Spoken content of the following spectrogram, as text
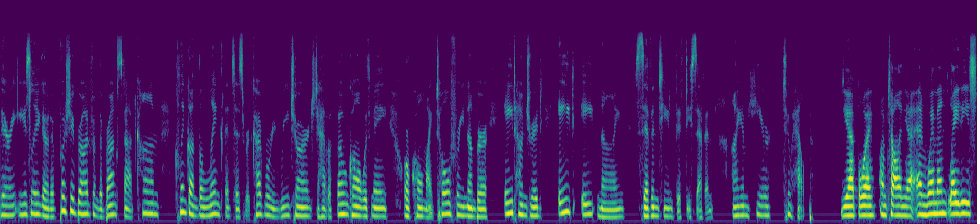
Very easily. Go to pushybroadfromthebronx.com, click on the link that says Recovery Recharge to have a phone call with me or call my toll free number 800 889 1757. I am here to help. Yeah, boy, I'm telling you. And women, ladies,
